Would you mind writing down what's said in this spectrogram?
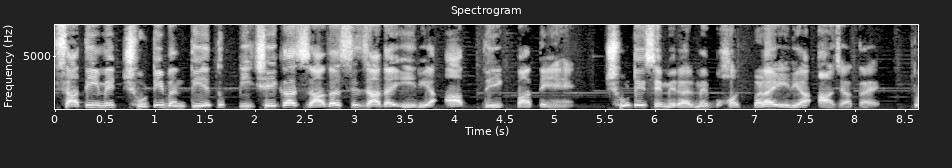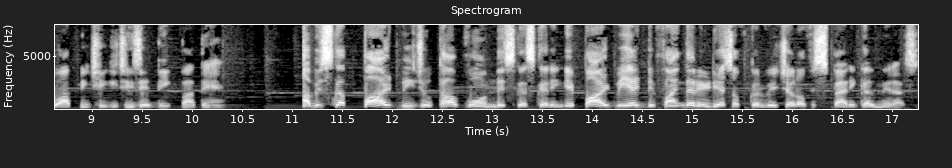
साथ ही इमेज छोटी बनती है तो पीछे का ज़्यादा से ज़्यादा एरिया आप देख पाते हैं। छोटे से मिरर में बहुत बड़ा एरिया आ जाता है तो आप पीछे की चीज़ें देख पाते हैं। अब इसका पार्ट बी जो था, वो हम डिस्कस करेंगे। पार्ट बी है define the radius of curvature of spherical mirrors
